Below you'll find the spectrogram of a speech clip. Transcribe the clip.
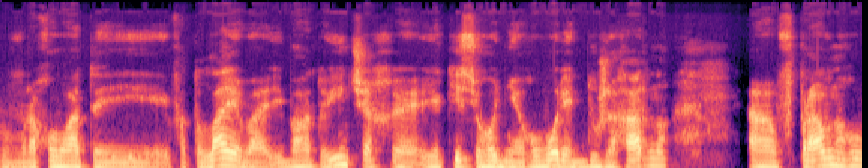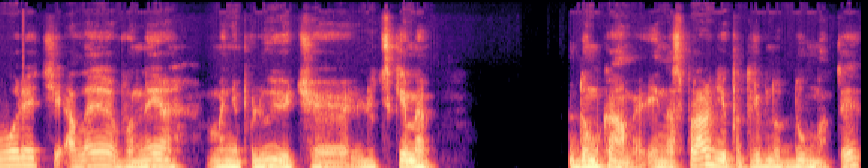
врахувати і Фатолаєва, і багато інших, е, які сьогодні говорять дуже гарно, е, вправно говорять, але вони маніпулюють е, людськими думками. І насправді потрібно думати,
